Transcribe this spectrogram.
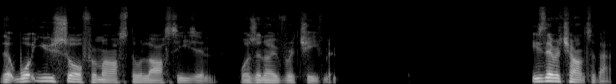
that what you saw from Arsenal last season was an overachievement? Is there a chance of that?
